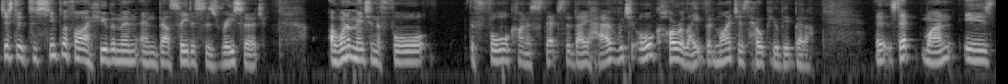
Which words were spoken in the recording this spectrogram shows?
just to, to simplify Huberman and Balcetis's research, I want to mention the four the four kind of steps that they have, which all correlate but might just help you a bit better. Uh, step one is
